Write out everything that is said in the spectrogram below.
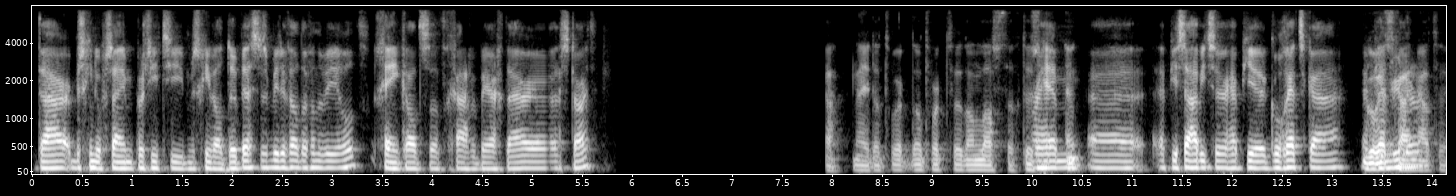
daar misschien op zijn positie misschien wel de beste middenvelder van de wereld. Geen kans dat Gravenberg daar start. ja, nee, dat wordt, dat wordt eh, dan lastig. Dus, Voor hem en- eh, heb je Sabitzer, heb je Goretzka. Goretzka inderdaad. eh,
